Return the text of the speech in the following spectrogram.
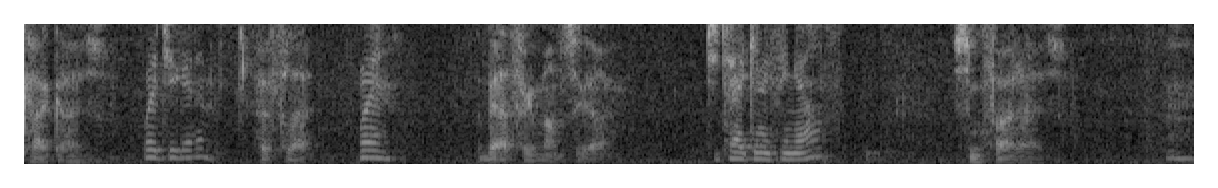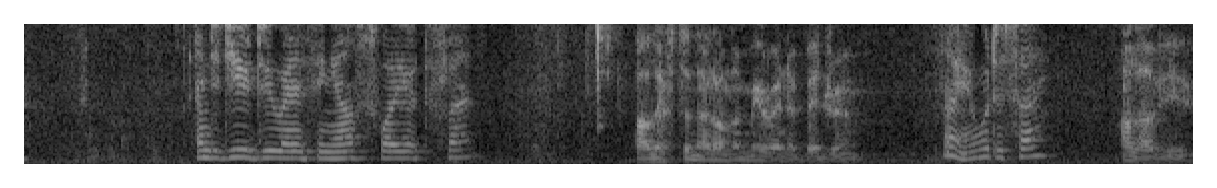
Coco's. Where'd you get him? Her flat. When? About three months ago. Did you take anything else? Some photos. Mm. And did you do anything else while you were at the flat? I left a note on the mirror in her bedroom. Oh, yeah, what'd it say? I love you.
